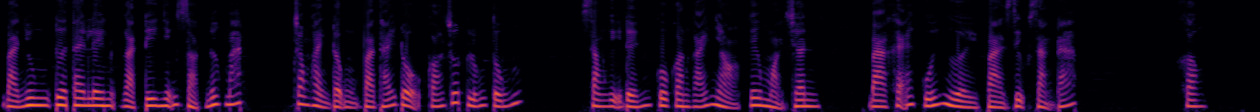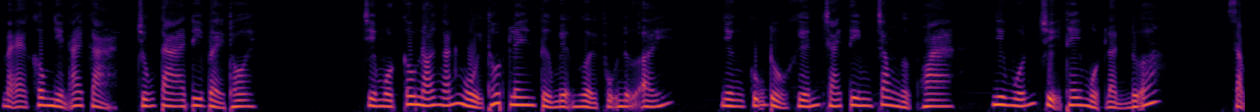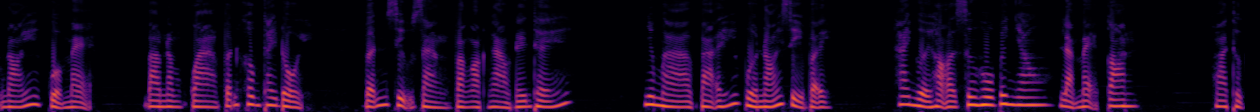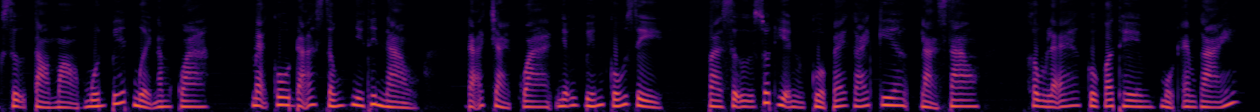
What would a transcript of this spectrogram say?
Bà Nhung đưa tay lên gạt đi những giọt nước mắt, trong hành động và thái độ có chút lúng túng. Xong nghĩ đến cô con gái nhỏ kêu mỏi chân, bà khẽ cúi người và dịu dàng đáp. Không, mẹ không nhìn ai cả, chúng ta đi về thôi. Chỉ một câu nói ngắn ngủi thốt lên từ miệng người phụ nữ ấy, nhưng cũng đủ khiến trái tim trong ngực hoa như muốn trụy thêm một lần nữa. Giọng nói của mẹ bao năm qua vẫn không thay đổi, vẫn dịu dàng và ngọt ngào đến thế. Nhưng mà bà ấy vừa nói gì vậy? Hai người họ xưng hô với nhau là mẹ con. Hoa thực sự tò mò muốn biết 10 năm qua mẹ cô đã sống như thế nào đã trải qua những biến cố gì và sự xuất hiện của bé gái kia là sao? Không lẽ cô có thêm một em gái?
